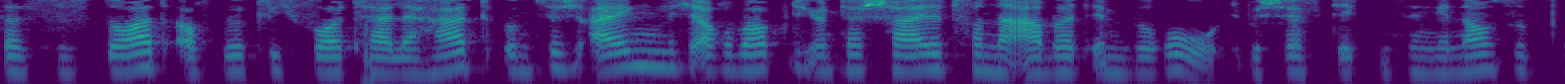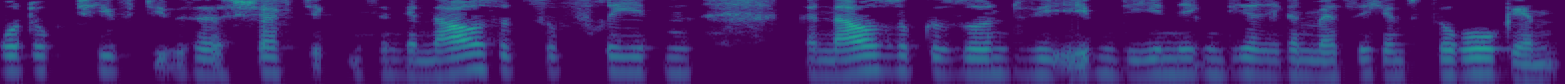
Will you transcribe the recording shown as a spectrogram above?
dass es dort auch wirklich Vorteile hat und sich eigentlich auch überhaupt nicht unterscheidet von der Arbeit im Büro. Die Beschäftigten sind genauso produktiv, die Beschäftigten sind genauso zufrieden, genauso gesund wie eben diejenigen, die regelmäßig ins Büro gehen.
